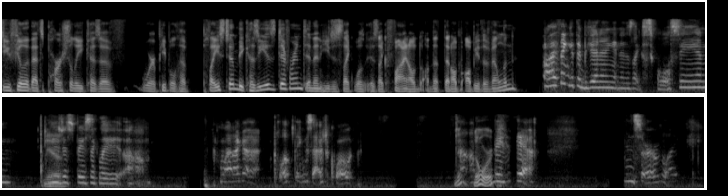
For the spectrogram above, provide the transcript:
Do you feel that that's partially because of where people have placed him because he is different, and then he just like well is like fine, I'll, then I'll, I'll be the villain. Well, I think at the beginning in his like school scene, Yeah. he just basically um well I gotta pull up the exact quote. Yeah, Um, no worries. Yeah. And sort of like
